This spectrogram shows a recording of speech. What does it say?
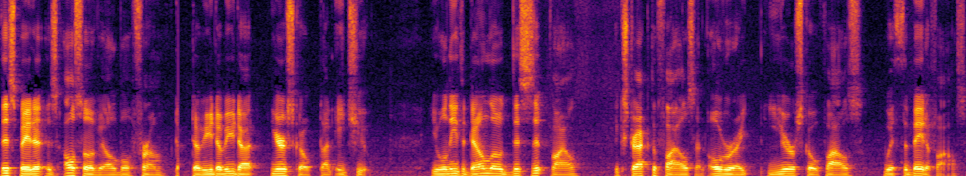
This beta is also available from www.euroscope.hu. You will need to download this zip file, extract the files, and overwrite the Euroscope files with the beta files.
